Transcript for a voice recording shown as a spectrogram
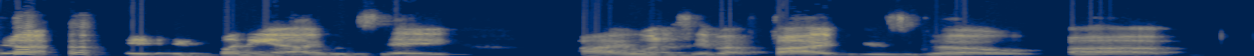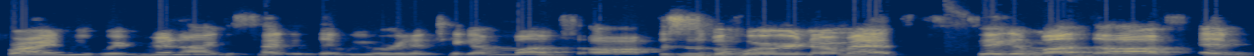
yeah, it, it's funny. I would say I want to say about five years ago, uh, Brian, my boyfriend, and I decided that we were going to take a month off. This is before we were nomads. Take a month off, and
